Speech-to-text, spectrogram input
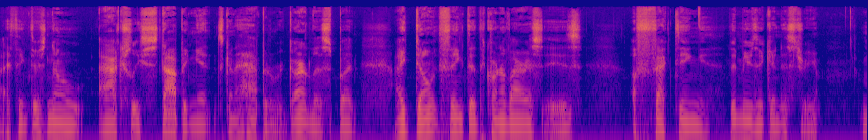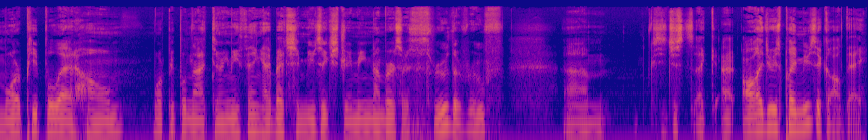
I think there's no actually stopping it. It's going to happen regardless. But I don't think that the coronavirus is affecting the music industry. More people at home, more people not doing anything. I bet you music streaming numbers are through the roof. Um, cause you just like I, all I do is play music all day.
